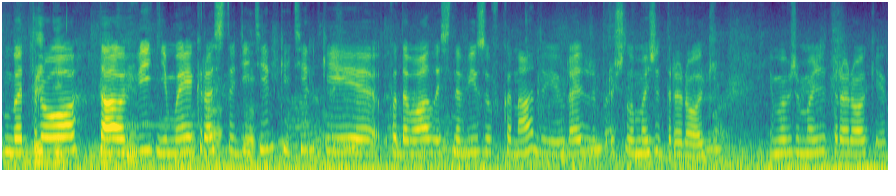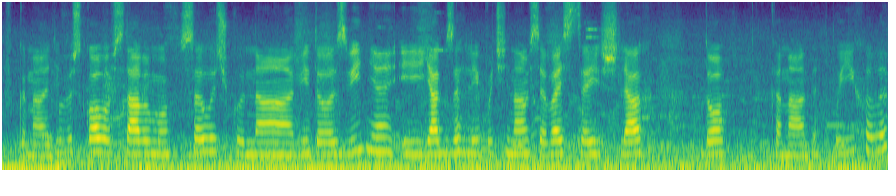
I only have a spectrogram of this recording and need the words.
в метро Відні. та в Відні. Ми якраз тоді тільки-тільки подавались на візу в Канаду, і вже пройшло майже три роки. І ми вже майже три роки, як в Канаді. Обов'язково вставимо силочку на відео з Відня і як взагалі починався весь цей шлях до Канади. Поїхали.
